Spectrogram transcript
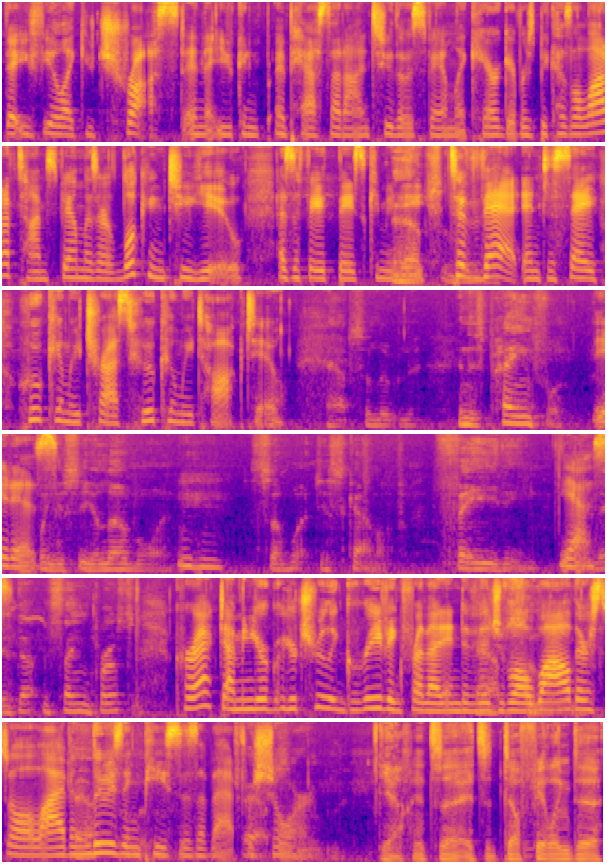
That you feel like you trust and that you can uh, pass that on to those family caregivers because a lot of times families are looking to you as a faith based community Absolutely. to vet and to say, who can we trust? Who can we talk to? Absolutely. And it's painful It is. when you see a loved one. So what? Just kind of fading. Yes. They're not the same person. Correct. I mean, you're you're truly grieving for that individual Absolutely. while they're still alive and losing pieces of that for sure. Yeah, it's a it's a tough feeling to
